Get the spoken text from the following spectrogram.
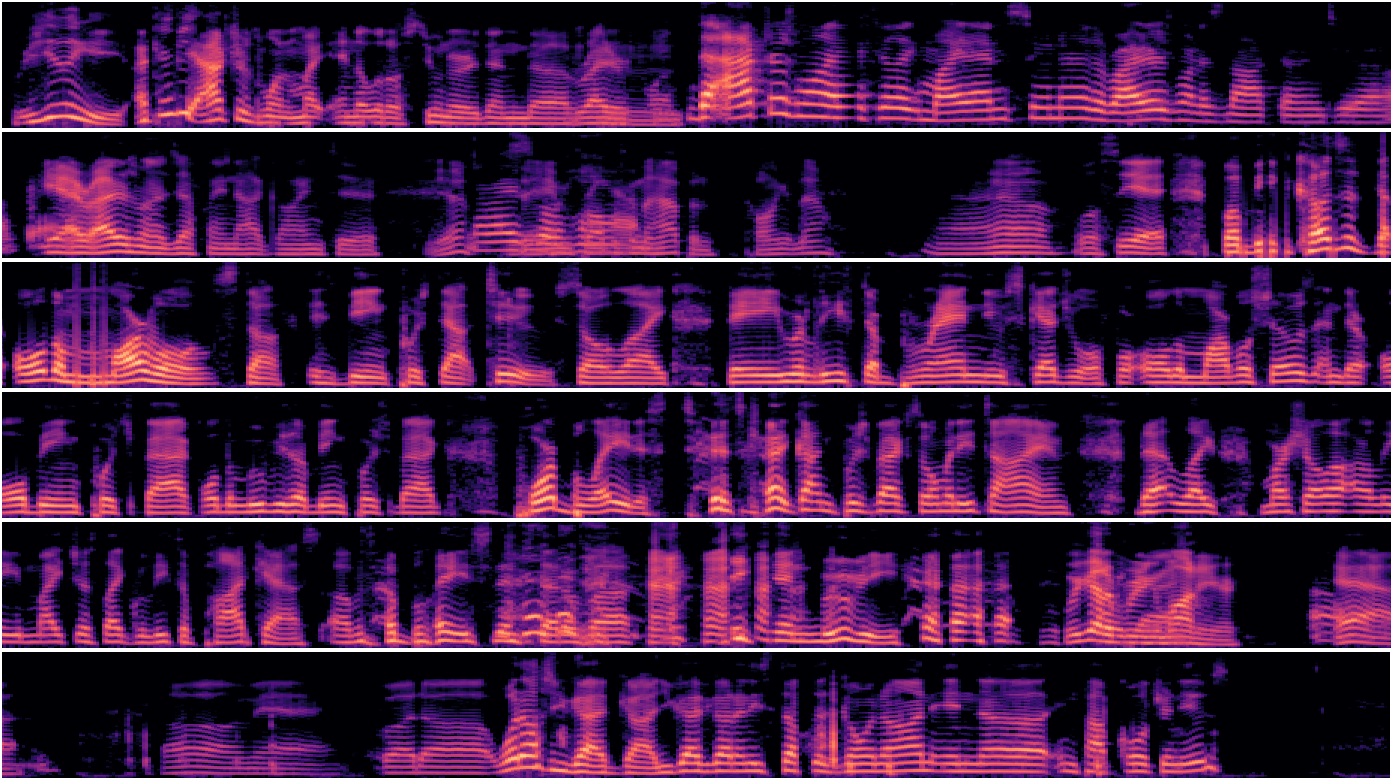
Really? I think the actors one might end a little sooner than the writers Mm. one. The actors one I feel like might end sooner. The writers one is not going to. I don't think. Yeah, writers one is definitely not going to. Yeah, The writers go same problem's ham. going to happen. Calling it now. I don't know. We'll see it. But because of that, all the Marvel stuff is being pushed out too. So like they released a brand new schedule for all the Marvel shows, and they're all being pushed back. All the movies are being pushed back. Poor Blade is it's gotten pushed back so many times that like Mahershala Ali might just like release a podcast of the Blades instead of a weekend movie. we got to Poor bring him on here. Oh, Yeah. Oh man. But uh what else you guys got? You guys got any stuff that's going on in uh in pop culture news?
